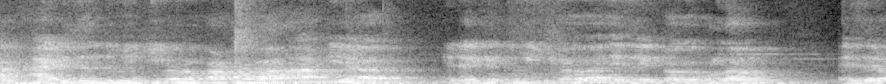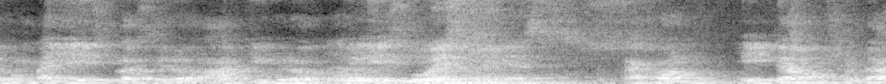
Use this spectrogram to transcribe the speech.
আর হাইড্রোজেন তুমি কীভাবে পাঠাবা? আর ইয়ার এটাকে তুমি কীভাবে এই যে একটু বললাম এই প্লাস ছিল আর কি হলো? এখন এইটা অংশটা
